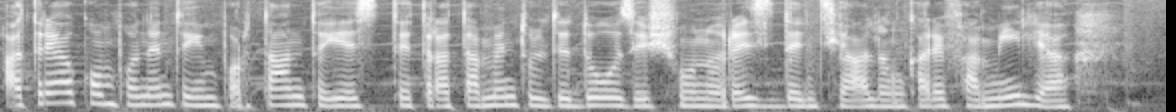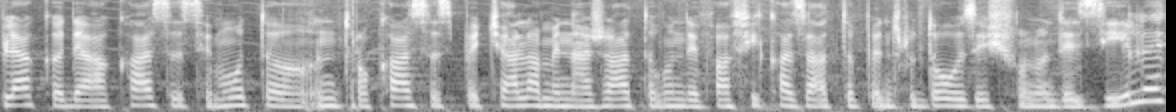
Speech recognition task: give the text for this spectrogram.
A treia componentă importantă este tratamentul de 21 rezidențial în care familia pleacă de acasă, se mută într-o casă special amenajată unde va fi cazată pentru 21 de zile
